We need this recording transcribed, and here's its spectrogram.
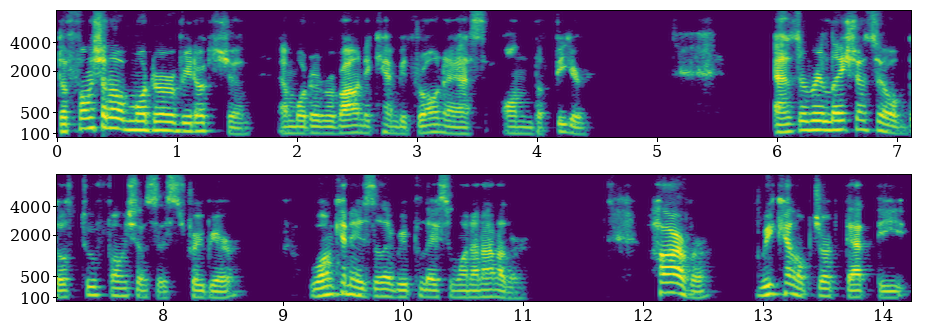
The function of modular reduction and modular rounding can be drawn as on the figure. As the relationship of those two functions is trivial, one can easily replace one another. However, we can observe that the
